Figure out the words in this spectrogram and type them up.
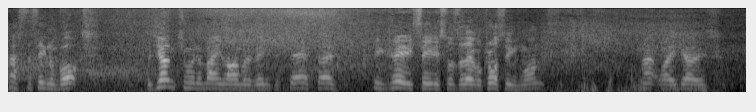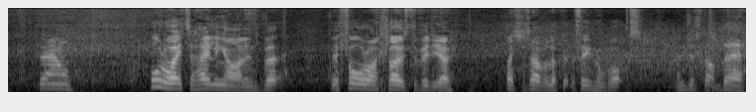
That's the signal box. The junction with the main line would have been just there, so you can clearly see this was a level crossing once. That way goes down all the way to Hayling Island, but before I close the video, let's just have a look at the signal box. And just up there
